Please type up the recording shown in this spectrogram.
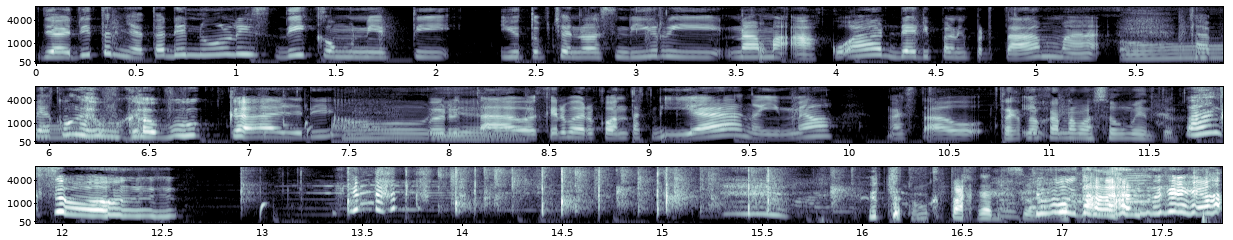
Jadi ternyata dia nulis di community YouTube channel sendiri. Nama aku ada di paling pertama. Oh. Tapi aku nggak buka-buka. Jadi Oh, baru iya. tahu. Akhirnya baru kontak dia, nge-email, ngasih tahu. Tektokan nama Sungmin tuh. Langsung. Tepuk tangan semua. Tepuk tangan kayak.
